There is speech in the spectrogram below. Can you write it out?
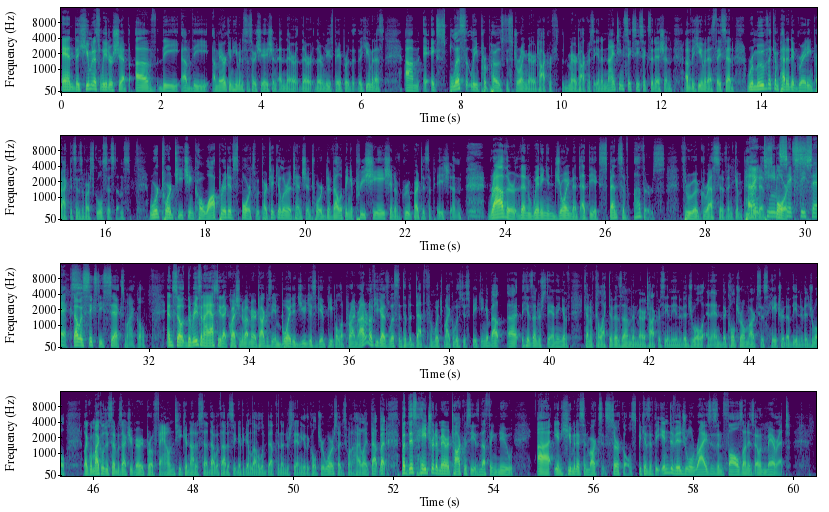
and the humanist leadership of the of the American Humanist Association and their their their newspaper, the, the Humanist, um, explicitly proposed destroying meritocracy. Meritocracy in a 1966 edition of the Humanist, they said, remove the competitive grading practices of our school systems, work toward teaching cooperative sports with particular attention toward developing appreciation of group participation, rather than winning enjoyment at the expense of others through aggressive and competitive sports. 1966. That was 66, Michael. And so the reason I asked you that question about meritocracy, and boy, did you just give people a primer. I don't know if you guys listened to the depth from which Michael was just speaking about uh, his understanding of kind of collectivism and meritocracy in the individual and, and the cultural Marxist hatred of the individual. Like what Michael just said was actually very profound. He could not have said that without a significant level of depth and understanding of the culture war. So I just want to highlight that. But but this hatred of meritocracy is nothing new uh, in humanist and Marxist circles because if the individual rises and falls on his own merit,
